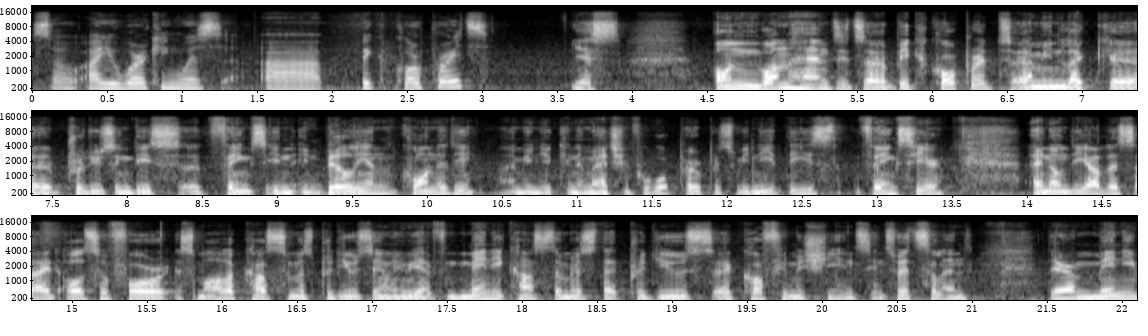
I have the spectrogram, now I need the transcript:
So are you working with uh, big corporates? Yes. On one hand, it's a big corporate. I mean, like uh, producing these uh, things in, in billion quantity. I mean, you can imagine for what purpose we need these things here. And on the other side, also for smaller customers producing, I mean, we have many customers that produce uh, coffee machines in Switzerland. There are many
